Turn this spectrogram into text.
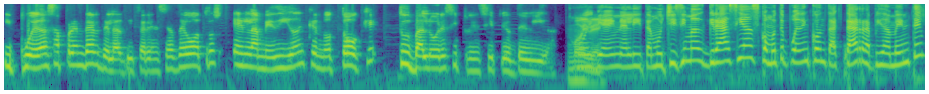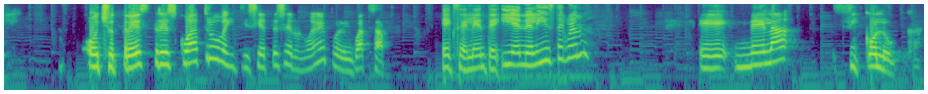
y puedas aprender de las diferencias de otros en la medida en que no toque tus valores y principios de vida. Muy, bien. Nelita. Muchísimas gracias. ¿Cómo te pueden contactar rápidamente? 8334-2709 por el WhatsApp. Excelente. ¿Y en el Instagram? Eh, Nela psicóloga,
